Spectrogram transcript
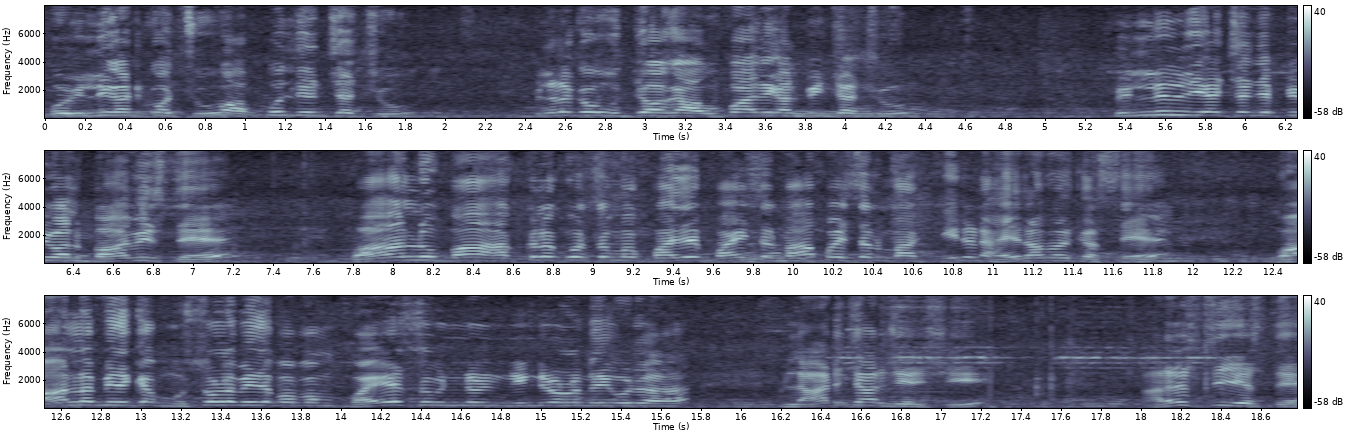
ఓ ఇల్లు కట్టుకోవచ్చు అప్పులు తీర్చచ్చు పిల్లలకు ఉద్యోగ ఉపాధి కల్పించవచ్చు పిల్లలు చేయొచ్చని చెప్పి వాళ్ళు భావిస్తే వాళ్ళు మా హక్కుల కోసం మా పదే పైసలు మా పైసలు మా కీరని హైదరాబాద్కి వస్తే వాళ్ళ మీద ముసళ్ళ మీద పాపం వయస్సు నిండిన వాళ్ళ మీద కూడా లాఠీ చార్జ్ చేసి అరెస్ట్ చేస్తే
